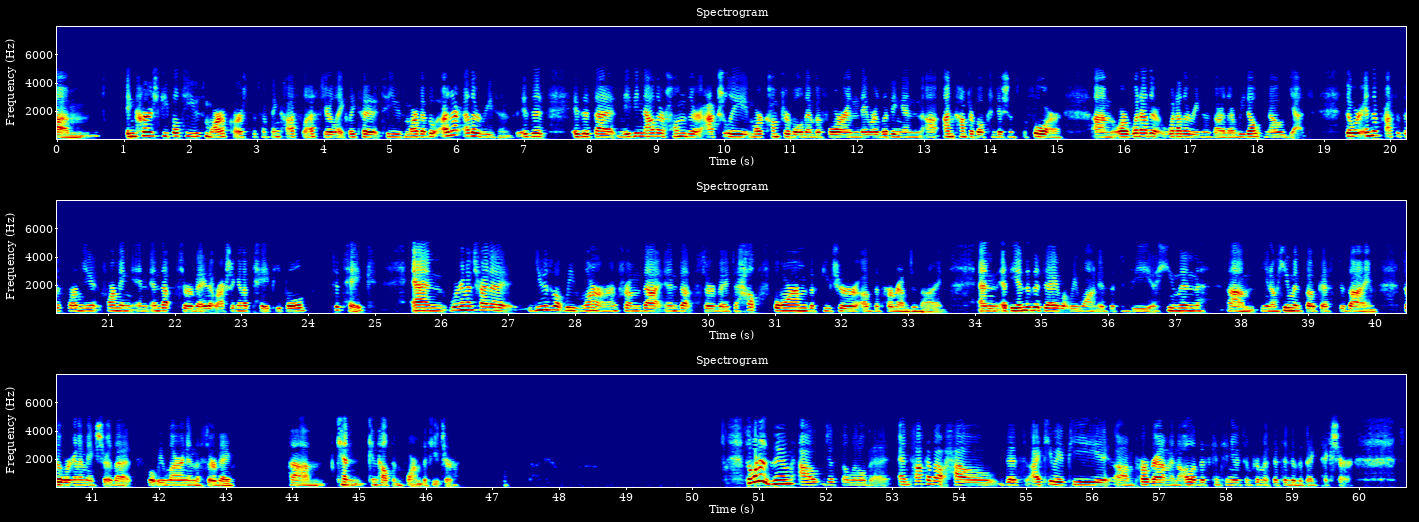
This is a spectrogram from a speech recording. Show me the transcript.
um, encourage people to use more. Of course, if something costs less, you're likely to, to use more of it. But are there other reasons? Is it is it that maybe now their homes are actually more comfortable than before, and they were living in uh, uncomfortable conditions before? Um, or what other what other reasons are there? We don't know yet. So we're in the process of forming forming an in-depth survey that we're actually going to pay people to take. And we're going to try to use what we learn from that in-depth survey to help form the future of the program design. And at the end of the day, what we want is it to be a human, um, you know, human-focused design. So we're going to make sure that what we learn in the survey um, can can help inform the future. So I want to zoom out just a little bit and talk about how this IQAP um, program and all of this continuous improvement fits into the big picture.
